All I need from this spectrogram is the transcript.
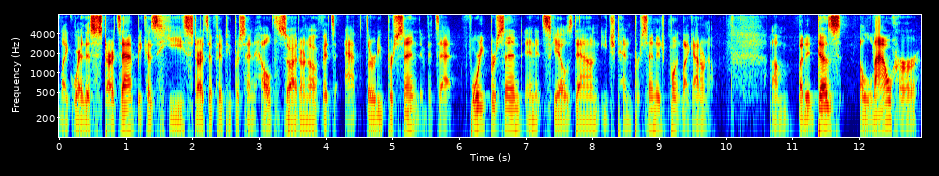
like where this starts at because he starts at 50% health. So I don't know if it's at 30%, if it's at 40% and it scales down each 10 percentage point. Like, I don't know. Um, but it does allow her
